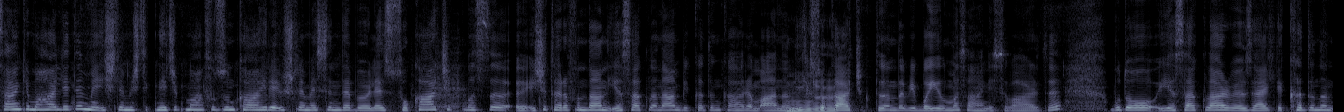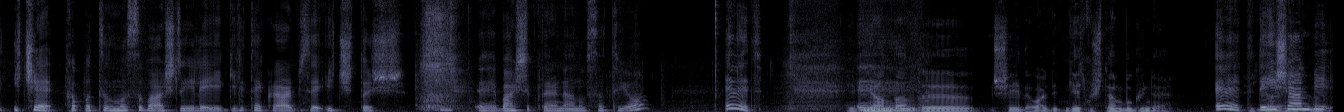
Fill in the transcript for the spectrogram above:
Sanki mahallede mi işlemiştik Necip Mahfuz'un Kahire üçlemesinde böyle sokağa çıkması e, eşi tarafından yasaklanan bir kadın kahramanın Hı, ilk evet. sokağa çıktığında bir bayılma sahnesi vardı. Bu da o yasaklar ve özellikle kadının içe kapatılması başlığıyla ilgili tekrar bize iç dış e, başlıklarını anımsatıyor. Evet. E, Bir Ee, yandan e, şey de var değil mi? Geçmişten bugüne. Evet, değişen bir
